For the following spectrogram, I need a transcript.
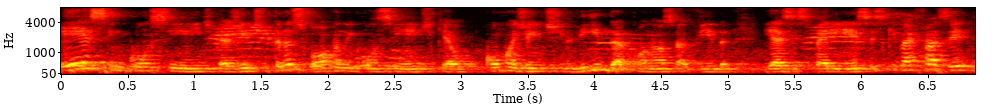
esse inconsciente que a gente transforma no inconsciente, que é como a gente lida com a nossa vida e as experiências, que vai fazer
